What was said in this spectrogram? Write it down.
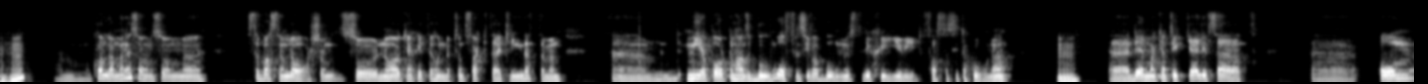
Mhm. Um, kollar man en sån som eh, Sebastian Larsson, så nu har jag kanske inte 100% fakta kring detta, men merparten av hans bo offensiva bonus, det sker vid fasta situationer. Mm. Eh, det man kan tycka är lite så här att eh, om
